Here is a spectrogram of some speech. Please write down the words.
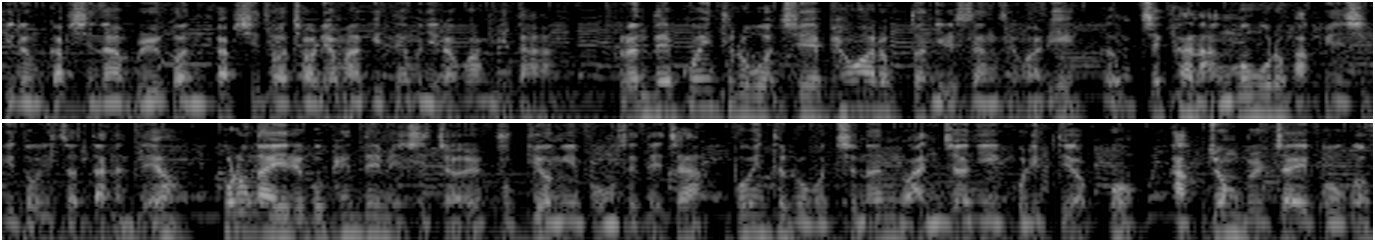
기름값이나 물건값이 더 저렴하기 때문이라고 합니다. 그런데 포인트 로버츠의 평화롭던 일상생활이 끔찍한 악몽으로 바뀐 시기도 있었다는데요. 코로나19 팬데믹 시절 국경이 봉쇄되자 포인트 로버츠는 완전히 고립되었고 각종 물자의 보급,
